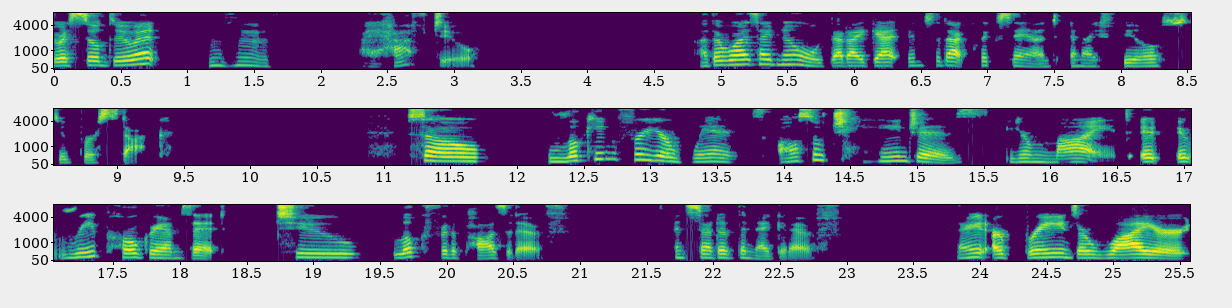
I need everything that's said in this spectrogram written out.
Do I still do it? Mm-hmm. I have to. Otherwise, I know that I get into that quicksand and I feel super stuck. So, looking for your wins also changes your mind. It it reprograms it to look for the positive instead of the negative. Right? Our brains are wired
